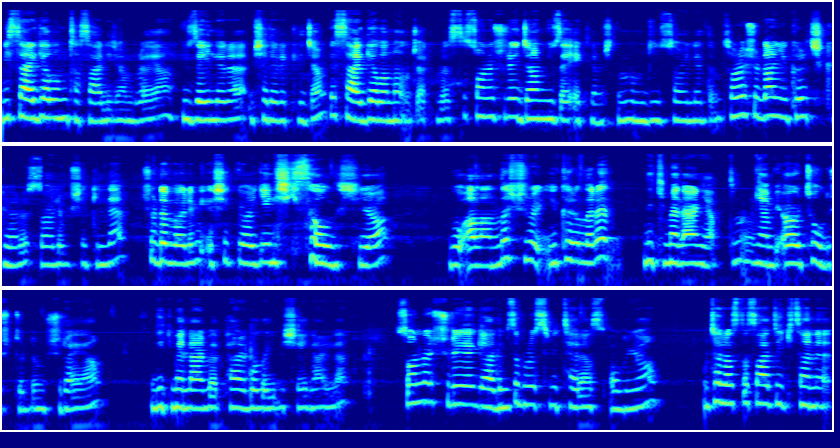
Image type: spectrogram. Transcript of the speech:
Bir sergi alanı tasarlayacağım buraya. Yüzeylere bir şeyler ekleyeceğim. Ve sergi alanı olacak burası. Sonra şuraya cam yüzey eklemiştim. Bunu dün söyledim. Sonra şuradan yukarı çıkıyoruz. Böyle bu şekilde. Şurada böyle bir ışık gölge ilişkisi oluşuyor. Bu alanda. Şu yukarılara dikmeler yaptım. Yani bir örtü oluşturdum şuraya. Dikmeler ve pergola gibi şeylerle. Sonra şuraya geldiğimizde burası bir teras oluyor. Bu terasta sadece iki tane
